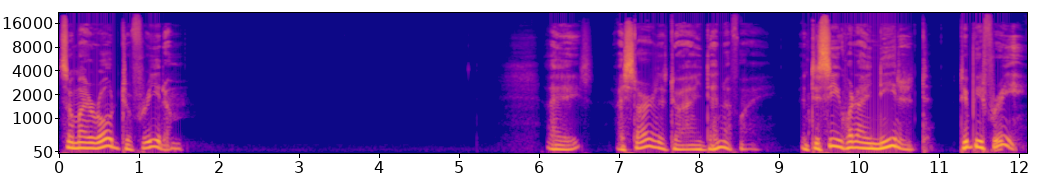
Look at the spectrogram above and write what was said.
So, my road to freedom, I, I started to identify and to see what I needed to be free.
